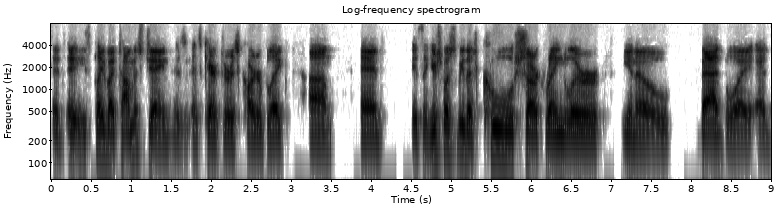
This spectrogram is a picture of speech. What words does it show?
It, it- he's played by Thomas Jane. His, his character is Carter Blake, um, and it's like you're supposed to be the cool shark wrangler, you know, bad boy, and,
